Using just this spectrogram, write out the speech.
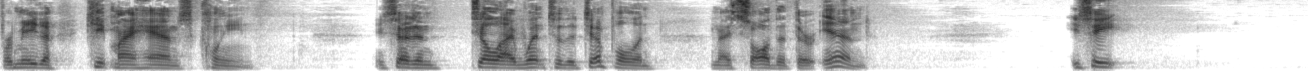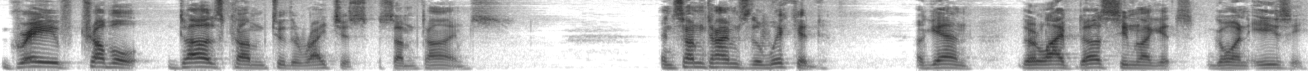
for me to keep my hands clean. He said, until I went to the temple and, and I saw that they're in. You see, grave trouble does come to the righteous sometimes. And sometimes the wicked, again, their life does seem like it's going easy.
